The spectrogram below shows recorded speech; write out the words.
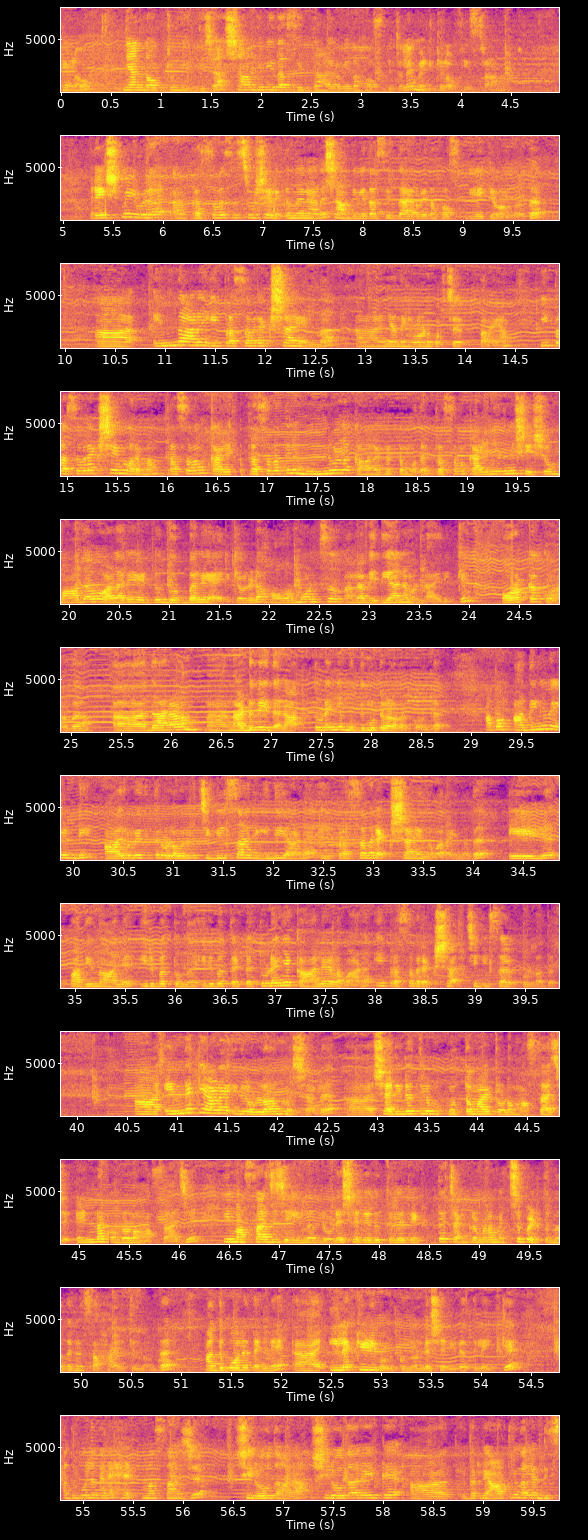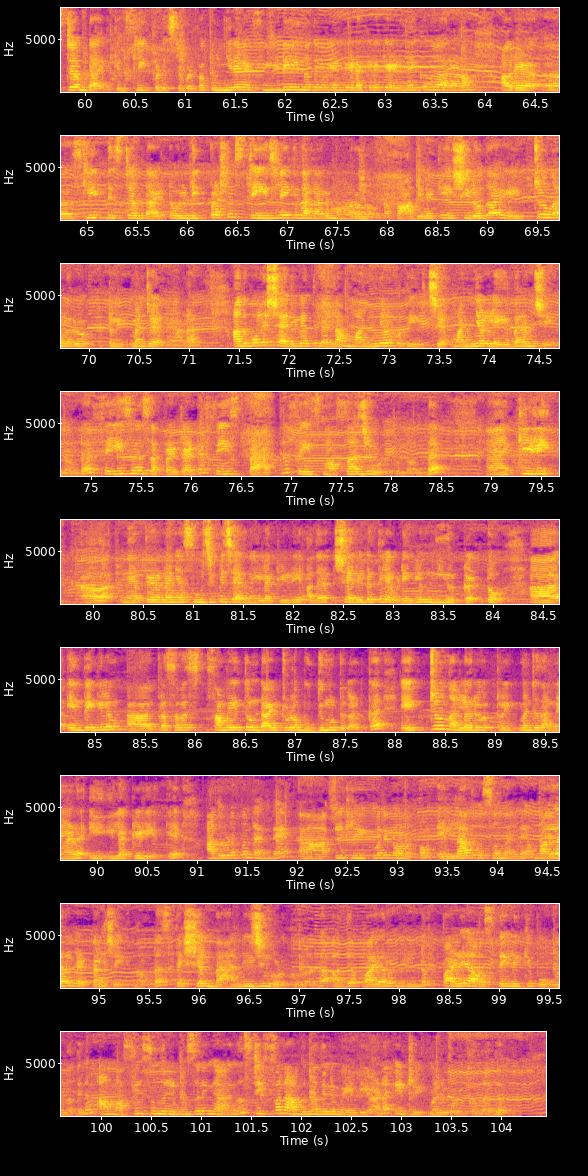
ഹലോ ഞാൻ ഡോക്ടർ ബിന്ദിജ ശാന്തിവേദ സിദ്ധ ആയുർവേദ ഹോസ്പിറ്റലിലെ മെഡിക്കൽ ഓഫീസറാണ് രേഷ്മ ഇവിടെ പ്രസവ ശുശ്രൂഷ എടുക്കുന്നതിനാണ് ശാന്തിവേദ സിദ്ധ ആയുർവേദ ഹോസ്പിറ്റലിലേക്ക് വന്നത്. എന്താണ് ഈ പ്രസവരക്ഷ എന്ന് ഞാൻ നിങ്ങളോട് കുറച്ച് പറയാം. ഈ പ്രസവരക്ഷ എന്ന് പറയുമ്പം പ്രസവം കഴി പ്രസവത്തിന് മുന്നുള്ള കാലഘട്ടം മുതൽ പ്രസവം കഴിഞ്ഞതിന് ശേഷവും മാതാവ് വളരെയായിട്ട് ദുർബലയായിരിക്കും. അവരുടെ ഹോർമോൺസ് നല്ല വ്യതിയാനം ഉണ്ടായിരിക്കും ഉറക്കക്കുറവ് ധാരാളം നടുവേദന തുടങ്ങിയ ബുദ്ധിമുട്ടുകൾ അവർക്കുണ്ട്. അപ്പം അതിനുവേണ്ടി ആയുർവേദത്തിലുള്ള ഒരു ചികിത്സാ രീതിയാണ് ഈ പ്രസവ രക്ഷ എന്ന് പറയുന്നത്. ഏഴ് പതിനാല് ഇരുപത്തൊന്ന് ഇരുപത്തെട്ട് തുടങ്ങിയ കാലയളവാണ് ഈ പ്രസവ രക്ഷ ചികിത്സ ഉള്ളത്. എന്തൊക്കെയാണ് ഇതിലുള്ളതെന്ന് വെച്ചാൽ ശരീരത്തിൽ മൊത്തമായിട്ടുള്ള മസാജ് എണ്ണ കൊണ്ടുള്ള മസാജ് ഈ മസാജ് ചെയ്യുന്നതിലൂടെ ശരീരത്തിലെ രക്തചംക്രമണം മെച്ചപ്പെടുത്തുന്നതിന് സഹായിക്കുന്നുണ്ട്. അതുപോലെ തന്നെ ഇലക്കിഴി കൊടുക്കുന്നുണ്ട് ശരീരത്തിലേക്ക്. അതുപോലെ തന്നെ ഹെഡ് മസാജ് ശിരോധാര. ശിരോധാരയൊക്കെ ഇവർ രാത്രി നല്ല ഡിസ്റ്റർബ്ഡ് ആയിരിക്കും സ്ലീപ്പ് ഡിസ്റ്റർബ്ഡ് ഇപ്പൊ കുഞ്ഞിനെ ഫീഡ് ചെയ്യുന്നതിന് വേണ്ടി ഇടയ്ക്കിടയ്ക്ക് എഴുന്നേക്കുന്ന കാരണം അവർ സ്ലീപ്പ് ഡിസ്റ്റർബ്ഡ് ആയിട്ട് ഒരു ഡിപ്രഷൻ സ്റ്റേജിലേക്ക് തന്നെ അവർ മാറുന്നുണ്ട്. അപ്പൊ അതിനൊക്കെ ഈ ശിരോധാര ഏറ്റവും നല്ലൊരു ട്രീറ്റ്മെന്റ് തന്നെയാണ്. അതുപോലെ ശരീരത്തിലെല്ലാം മഞ്ഞൾ തേച്ച് മഞ്ഞൾ ലേപനം ചെയ്യുന്നുണ്ട്. ഫേസിന് സെപ്പറേറ്റ് ആയിട്ട് ഫേസ് പാക്ക് ഫേസ് മസാജ് കൊടുക്കുന്നുണ്ട്. കിഴി നേരത്തെ തന്നെ ഞാൻ സൂചിപ്പിച്ചായിരുന്നു ഇലക്കിഴി അത് ശരീരത്തിൽ എവിടെയെങ്കിലും നീർക്കെട്ടോ എന്തെങ്കിലും പ്രസവ സമയത്ത് ഉണ്ടായിട്ടുള്ള ബുദ്ധിമുട്ടുകൾക്ക് ഏറ്റവും നല്ലൊരു ട്രീറ്റ്മെന്റ് തന്നെയാണ് ഈ ഇലക്കിഴിയൊക്കെ അതോടൊപ്പം തന്നെ ഈ ട്രീറ്റ്മെന്റിനോടൊപ്പം എല്ലാ ദിവസവും തന്നെ വയറ് കെട്ടൽ ചെയ്യുന്നുണ്ട് സ്പെഷ്യൽ ബാൻഡേജിങ് കൊടുക്കുന്നുണ്ട്. അത് വയറ് വീണ്ടും പഴയ അവസ്ഥയിലേക്ക് പോകുന്നതിനും ആ മസിൽസ് ഒന്ന് ലൂസനിങ് ആകുന്നത് സ്റ്റിഫൻ ആകുന്നതിനും വേണ്ടിയാണ് ഈ ട്രീറ്റ്മെന്റ് കൊടുക്കുന്നത്.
